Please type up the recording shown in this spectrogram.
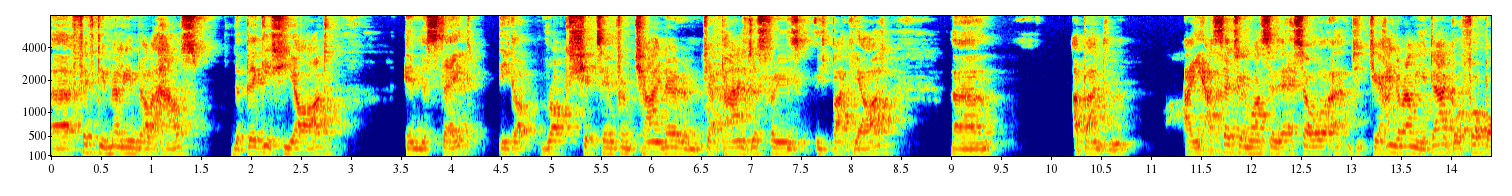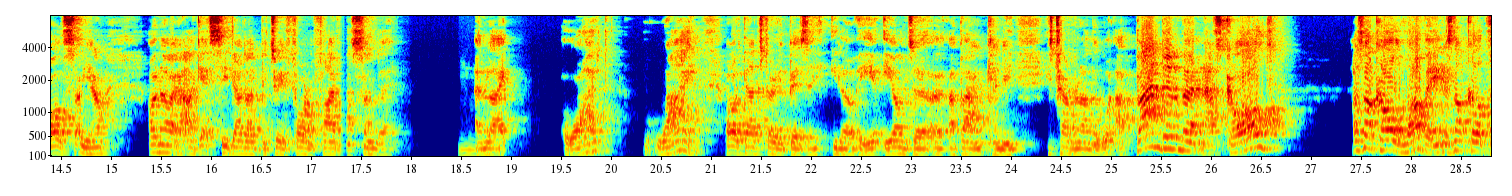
A $50 million house, the biggest yard in the state. He got rocks shipped in from China and Japan just for his, his backyard. Um, abandonment. I, I said to him once, so uh, do, you hang around with your dad, go football? So, you know, oh no, I, I get to see dad between four and five on Sunday. Mm. And like, what? Why? Oh, dad's very busy. You know, he, he owns a, a bank and he, he's traveling around the world. Abandonment, that's called. That's not called loving. It's not called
